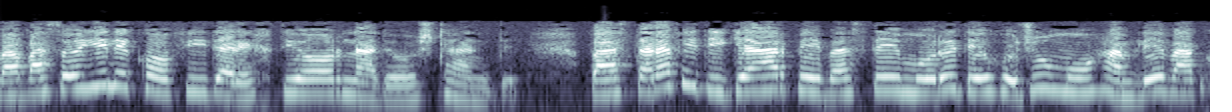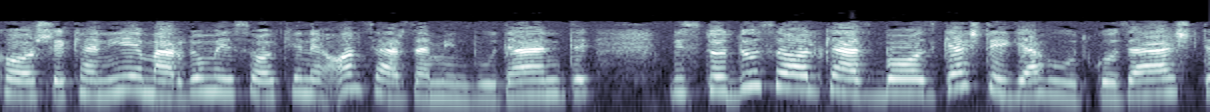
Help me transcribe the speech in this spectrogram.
و وسایل کافی در اختیار نداشتند. و از طرف دیگر پیوسته مورد هجوم و حمله و کارشکنی مردم ساکن آن سرزمین بودند 22 سال که از بازگشت یهود گذشت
